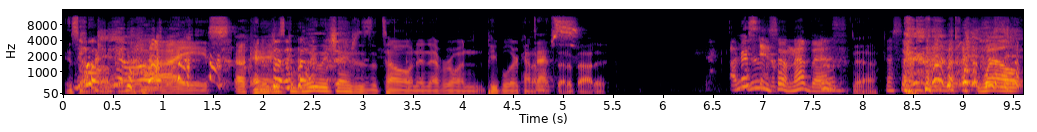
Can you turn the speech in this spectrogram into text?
It's all Oh, about no. them. nice. and it just completely changes the tone, and everyone, people are kind of That's- upset about it. It doesn't Understandable. sound that bad. Oof. Yeah, That sounds Well,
